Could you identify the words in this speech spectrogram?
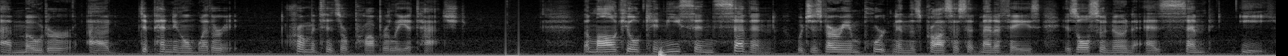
uh, motor uh, depending on whether chromatids are properly attached. The molecule kinesin 7, which is very important in this process at metaphase, is also known as CENP-E.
